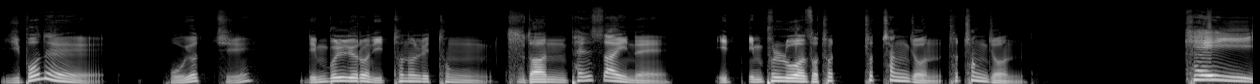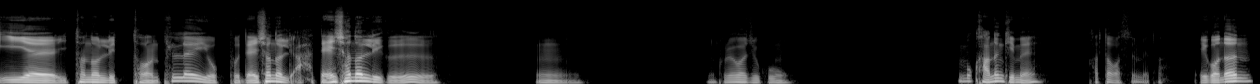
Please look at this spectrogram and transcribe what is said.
이번에 뭐였지? 님블유런 이터널리통 구단 팬사인회 이- 인플루언서 초, 초창전 초청전. KEL 이터널 리턴 플레이오프 내셔널 리- 아 내셔널 리그. 음 그래가지고 뭐 가는 김에 갔다 왔습니다. 이거는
